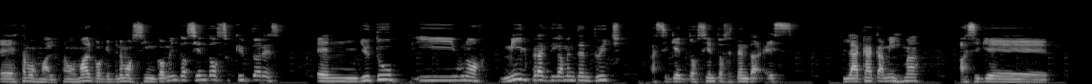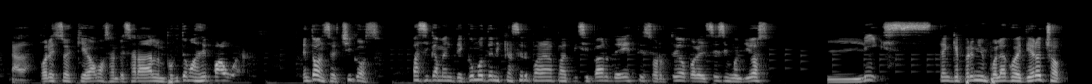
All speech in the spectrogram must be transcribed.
eh, estamos mal, estamos mal porque tenemos 5200 suscriptores en YouTube y unos 1000 prácticamente en Twitch. Así que 270 es la caca misma. Así que nada, por eso es que vamos a empezar a darle un poquito más de power. Entonces chicos, Básicamente, ¿cómo tenés que hacer para participar de este sorteo por el C52 LIS? Tanque Premium Polaco de Tier 8.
